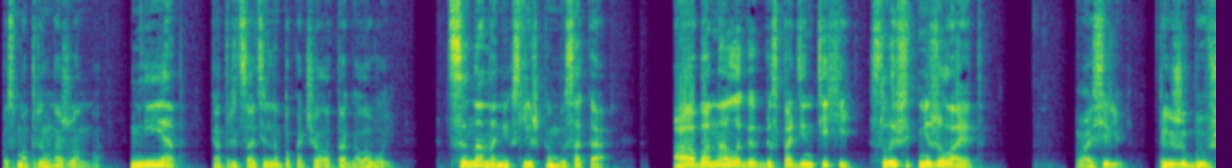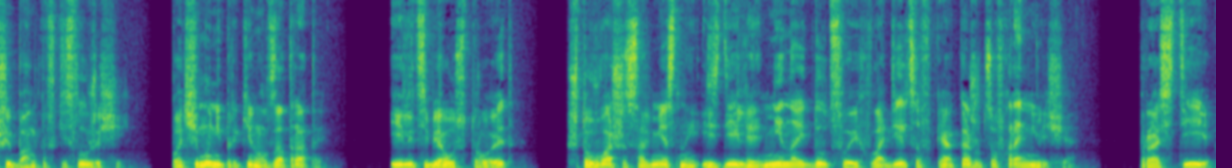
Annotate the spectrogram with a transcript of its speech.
Посмотрел на Жанну. Нет, отрицательно покачала та головой. Цена на них слишком высока. А об аналогах господин Тихий слышать не желает. Василий, ты же бывший банковский служащий. Почему не прикинул затраты? Или тебя устроит, что ваши совместные изделия не найдут своих владельцев и окажутся в хранилище? Прости,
